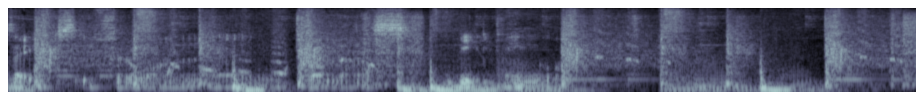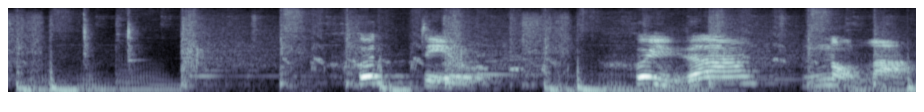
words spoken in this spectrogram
takes ifrån eh, kvällens bilbingo. 70 Sjua, nolla.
